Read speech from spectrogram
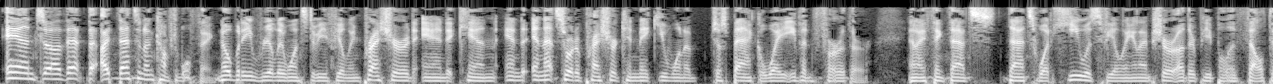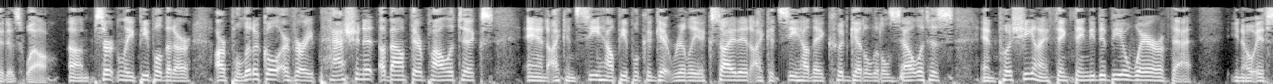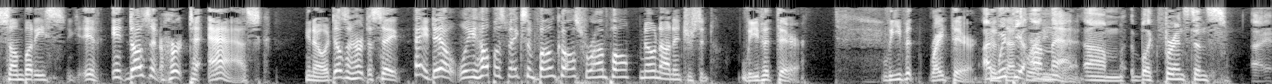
And uh, that, that that's an uncomfortable thing. Nobody really wants to be feeling pressured, and it can and and that sort of pressure can make you want to just back away even further. And I think that's that's what he was feeling, and I'm sure other people have felt it as well. Um, certainly, people that are are political are very passionate about their politics, and I can see how people could get really excited. I could see how they could get a little zealotous and pushy, and I think they need to be aware of that. You know, if somebody if it doesn't hurt to ask. You know, it doesn't hurt to say, "Hey, Dale, will you help us make some phone calls for Ron Paul?" No, not interested. Leave it there. Leave it right there. I'm with you on that. Um, like for instance, I,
